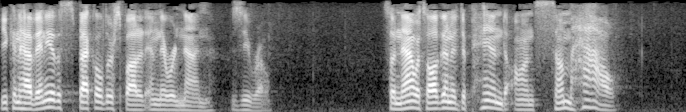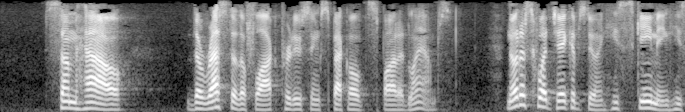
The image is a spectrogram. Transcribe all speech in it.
you can have any of the speckled or spotted, and there were none. Zero. So now it's all going to depend on somehow, somehow the rest of the flock producing speckled, spotted lambs. Notice what Jacob's doing. He's scheming. He's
